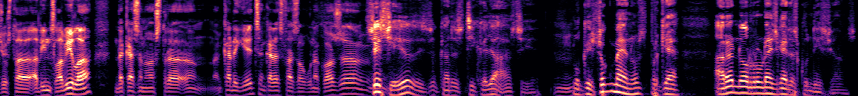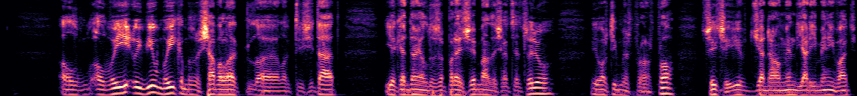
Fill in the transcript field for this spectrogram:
just a, a dins la vila, de casa nostra. Eh, Encara hi ets? Encara es fas alguna cosa? Sí, sí, encara estic allà, sí. Mm. El que hi soc menys, perquè ara no reuneix gaires condicions. El, el veí, hi havia un veí que me deixava l'ec- l'electricitat i aquest noi al desaparèixer m'ha deixat sense llum i llavors tinc més problemes. Però sí, sí, generalment diàriament hi vaig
